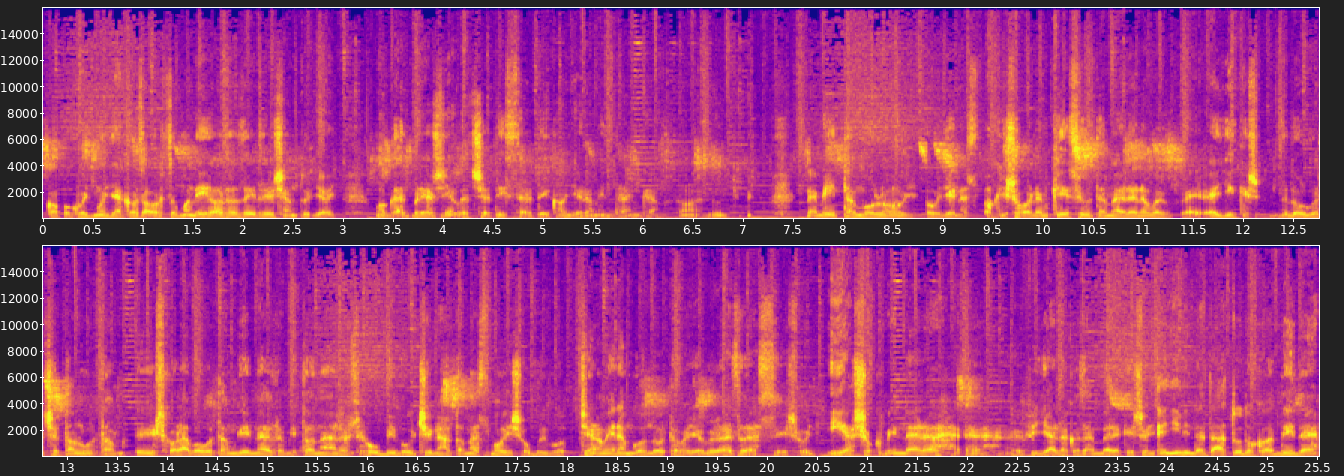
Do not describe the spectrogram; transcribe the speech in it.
kapok, hogy mondják az arcomban, néha az az sem tudja, hogy magát Brezsnyevet se tisztelték annyira, mint engem. Szóval úgy, nem hittem volna, hogy, hogy én ezt, aki soha nem készültem erre, nem, vagy egyik is dolgot se tanultam. Iskolában voltam gimnáziumi tanár, és hobbiból csináltam ezt, ma is hobbiból csinálom. Én nem gondoltam, hogy ebből ez lesz, és hogy ilyen sok mindenre eh, figyelnek az emberek, és hogy ennyi mindent át tudok adni, de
